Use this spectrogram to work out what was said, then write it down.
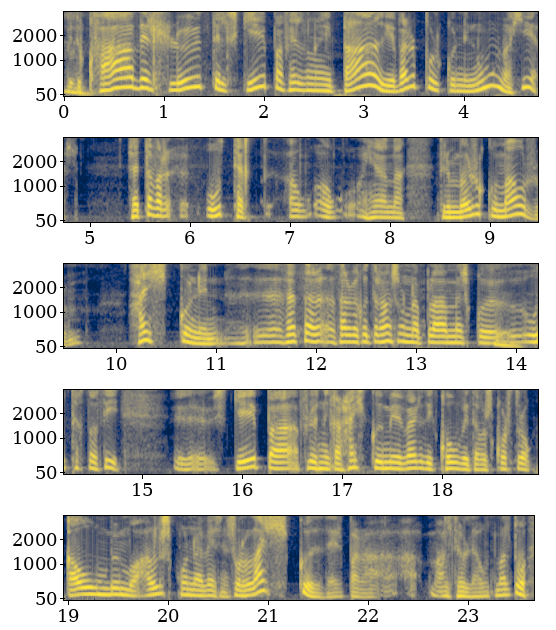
mm. Hvað er hlutil skipafélagina í dag í verðbólgunni núna hér? Þetta var úttekt á, á hérna fyrir mörgum árum hækkunin þetta þarf eitthvað rannsóknarblað með sko mm. úttækt á því. Eh, skipaflutningar hækkuð mjög verði í COVID, það var skortur á gámum og alls konar vesin, svo lækkuð þeir bara alltjóðlega út um allt og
